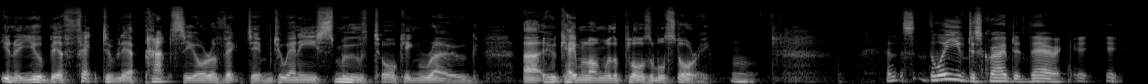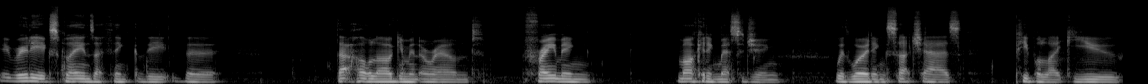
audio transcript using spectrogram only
you know, you would be effectively a patsy or a victim to any smooth-talking rogue uh, who came along with a plausible story. Mm. And the way you've described it there, it, it, it really explains, I think, the the that whole argument around framing marketing messaging with wording such as people like you,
